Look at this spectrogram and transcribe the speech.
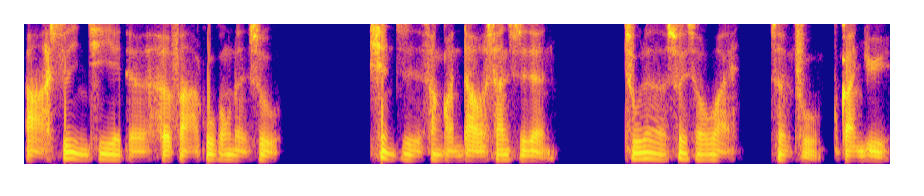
把私营企业的合法雇工人数限制放宽到三十人，除了税收外。政府不干预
